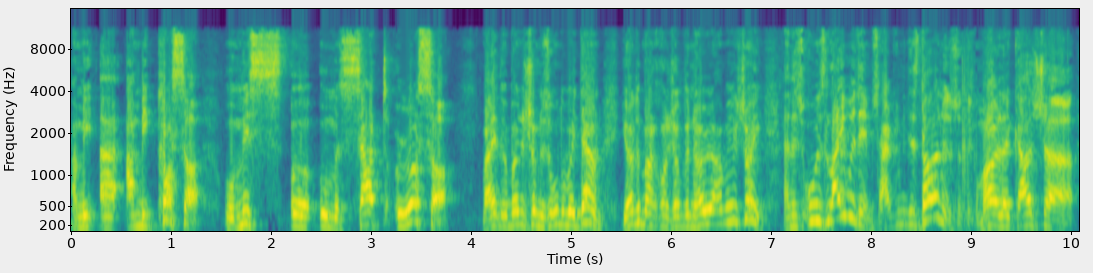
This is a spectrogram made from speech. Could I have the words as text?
Ami uh, amikosa uh, umisat rosa. Right? The Rebbeinu Shalom is all the way down. And there's always light with him. So how can this done? So the Gemara like Kasha.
